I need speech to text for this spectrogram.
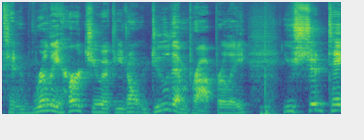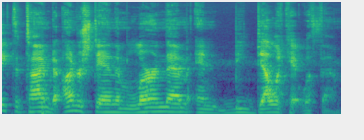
can really hurt you if you don't do them properly. You should take the time to understand them, learn them, and be delicate with them.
